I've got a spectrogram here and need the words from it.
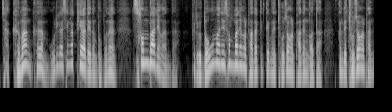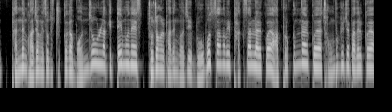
자 그만큼 우리가 생각해야 되는 부분은 선반영한다. 그리고 너무 많이 선반영을 받았기 때문에 조정을 받은 거다. 근데 조정을 받, 는 과정에서도 주가가 먼저 올랐기 때문에 조정을 받은 거지 로봇 산업이 박살날 거야 앞으로 끝날 거야 정부 규제 받을 거야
